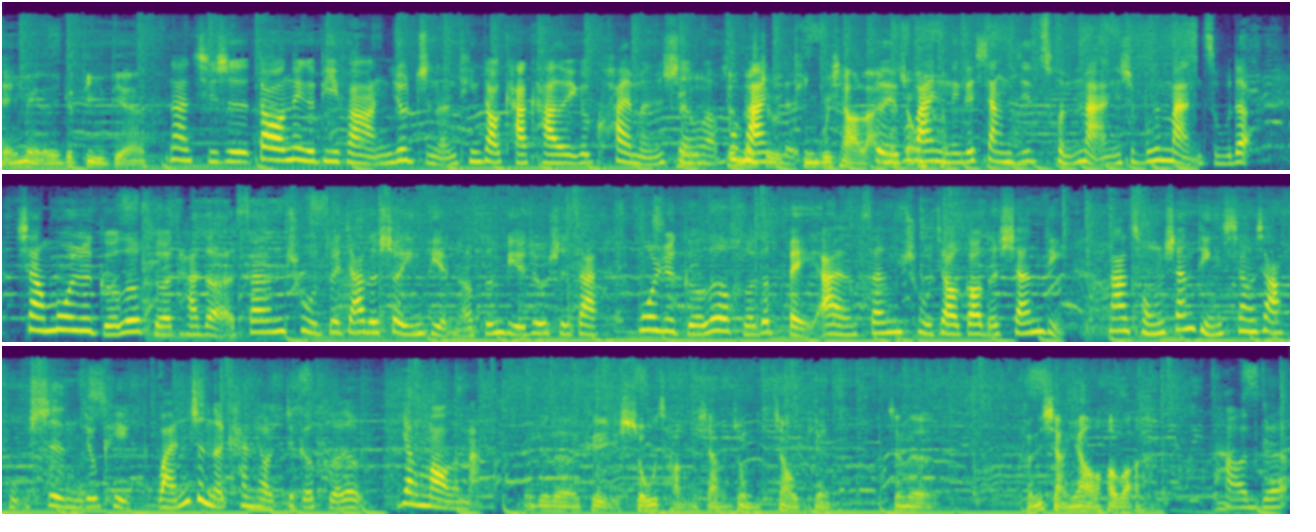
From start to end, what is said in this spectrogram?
美美的一个地点。那其实到那个地方，你就只能听到咔咔的一个快门声了，不把你的停不下来，对，不把你那个相机存满，你是不会满足的。像末日格勒河，它的三处最佳的摄影点呢，分别就是在末日格勒河的北岸三处较高的山顶。那从山顶向下俯视，你就可以完整的看到这个河的样貌了嘛？我觉得可以收藏一下这种照片，真的很想要，好吧？好的。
